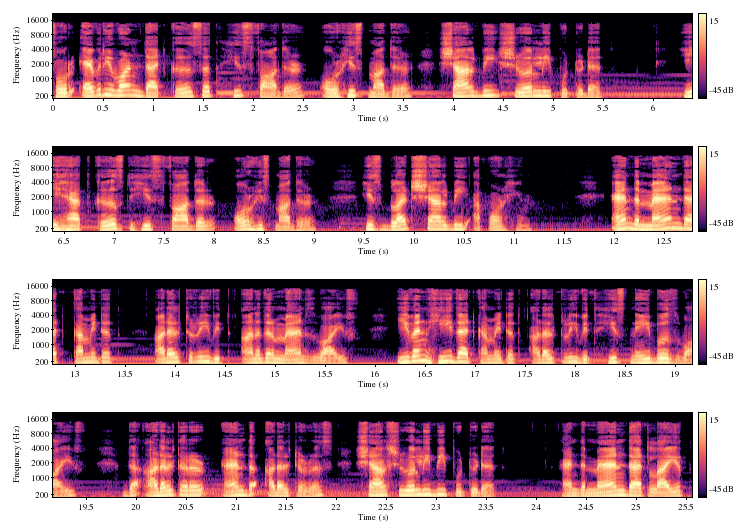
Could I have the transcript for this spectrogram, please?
For every one that curseth his father or his mother shall be surely put to death. He hath cursed his father or his mother, his blood shall be upon him. And the man that committeth adultery with another man's wife, even he that committeth adultery with his neighbour's wife, the adulterer and the adulteress shall surely be put to death. And the man that lieth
